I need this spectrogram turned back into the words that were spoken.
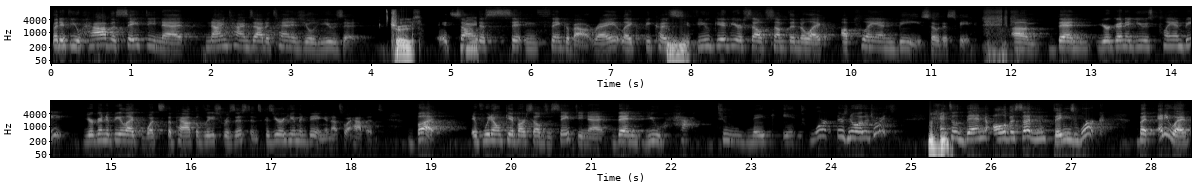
But if you have a safety net nine times out of ten is you'll use it. Truth. It's something to sit and think about right? Like because mm-hmm. if you give yourself something to like a plan b so to speak um, then you're going to use plan b you're going to be like, what's the path of least resistance? Because you're a human being and that's what happens. But if we don't give ourselves a safety net, then you have to make it work. There's no other choice. Mm-hmm. And so then all of a sudden things work. But anyway,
